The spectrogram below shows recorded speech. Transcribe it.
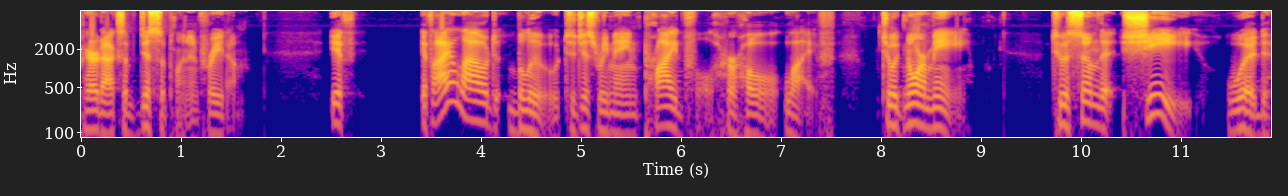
paradox of discipline and freedom. If if I allowed Blue to just remain prideful her whole life, to ignore me, to assume that she would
